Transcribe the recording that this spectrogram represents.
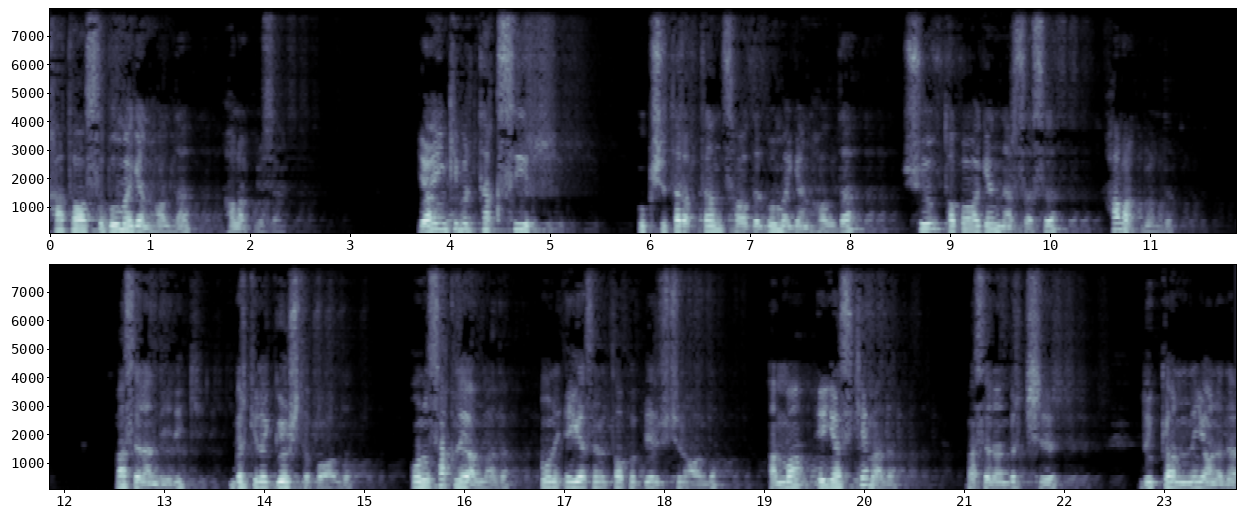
xatosi bo'lmagan holda halok bo'lsa yoyinki bir taqsir u kishi tarafdan sodir bo'lmagan holda shu topa olgan narsasi halok bo'ldi. Masalan deylik bir kilo go'sht topa oldi. Uni saqlay olmadi. Uni egasini topib berish uchun oldi ammo egasi kelmadi. Masalan bir kishi do'konini yonida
